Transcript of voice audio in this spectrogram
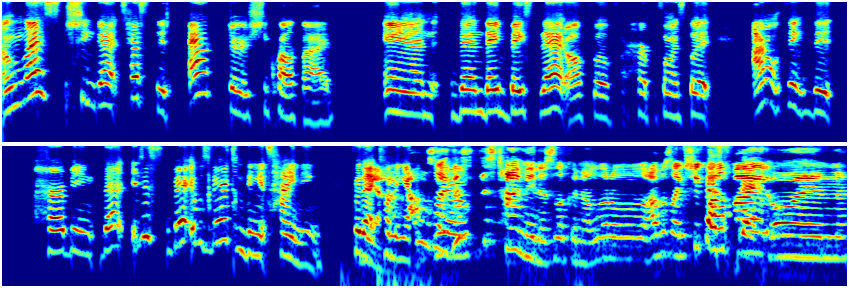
unless she got tested after she qualified and then they based that off of her performance. But i don't think that her being that it just very it was very convenient timing for that yeah, coming out i was like this, this, timing is looking a little i was like she qualified on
